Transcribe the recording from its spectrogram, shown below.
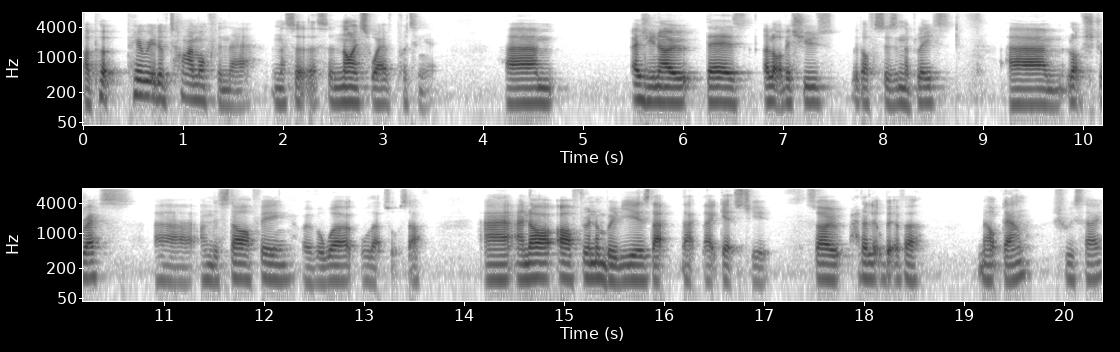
I put period of time off in there, and that's a, that's a nice way of putting it. Um, as you know, there's a lot of issues with officers in the police, um, a lot of stress, uh, understaffing, overwork, all that sort of stuff. Uh, and after a number of years, that, that, that gets to you. So I had a little bit of a meltdown, should we say.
